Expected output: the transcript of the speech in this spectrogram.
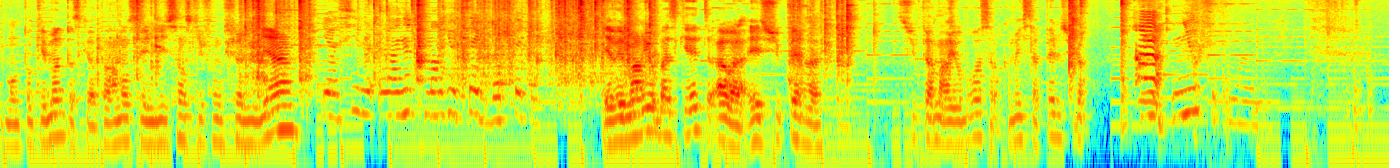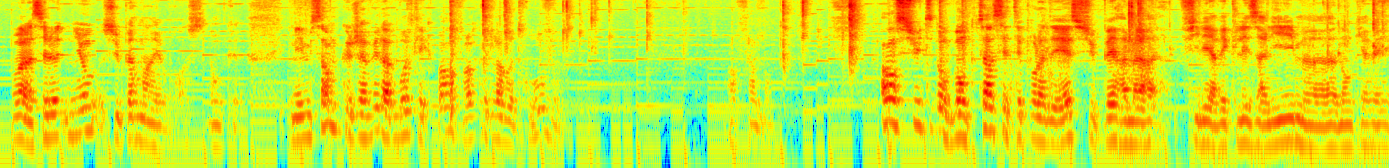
Je montre Pokémon parce qu'apparemment c'est une licence qui fonctionne bien. Il y a aussi le- un autre Mario, avec basket. hein. Il y avait Mario Basket. Ah voilà, et Super, euh, Super Mario Bros. Alors comment il s'appelle celui-là? New Super Mario. Voilà, c'est le New Super Mario Bros. Donc, euh, mais il me semble que j'avais la boîte quelque part, il va falloir que je la retrouve. Enfin bon. Ensuite, donc bon, ça c'était pour la DS, super, elle m'a filé avec les alimes, euh, donc il y avait,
